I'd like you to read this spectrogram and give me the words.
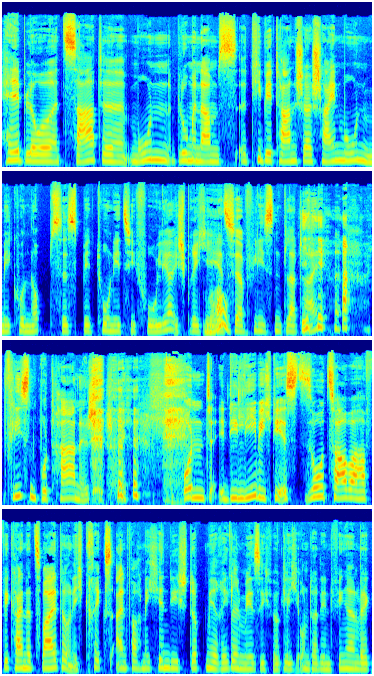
hellblaue, zarte Mohnblume namens äh, tibetanischer Scheinmohn, Meconopsis betonicifolia. Ich spreche wow. jetzt ja fließend Latein, ja. fließend botanisch. und die liebe ich, die ist so zauberhaft wie keine zweite und ich krieg's einfach nicht hin. Die stirbt mir regelmäßig wirklich unter den Fingern weg.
